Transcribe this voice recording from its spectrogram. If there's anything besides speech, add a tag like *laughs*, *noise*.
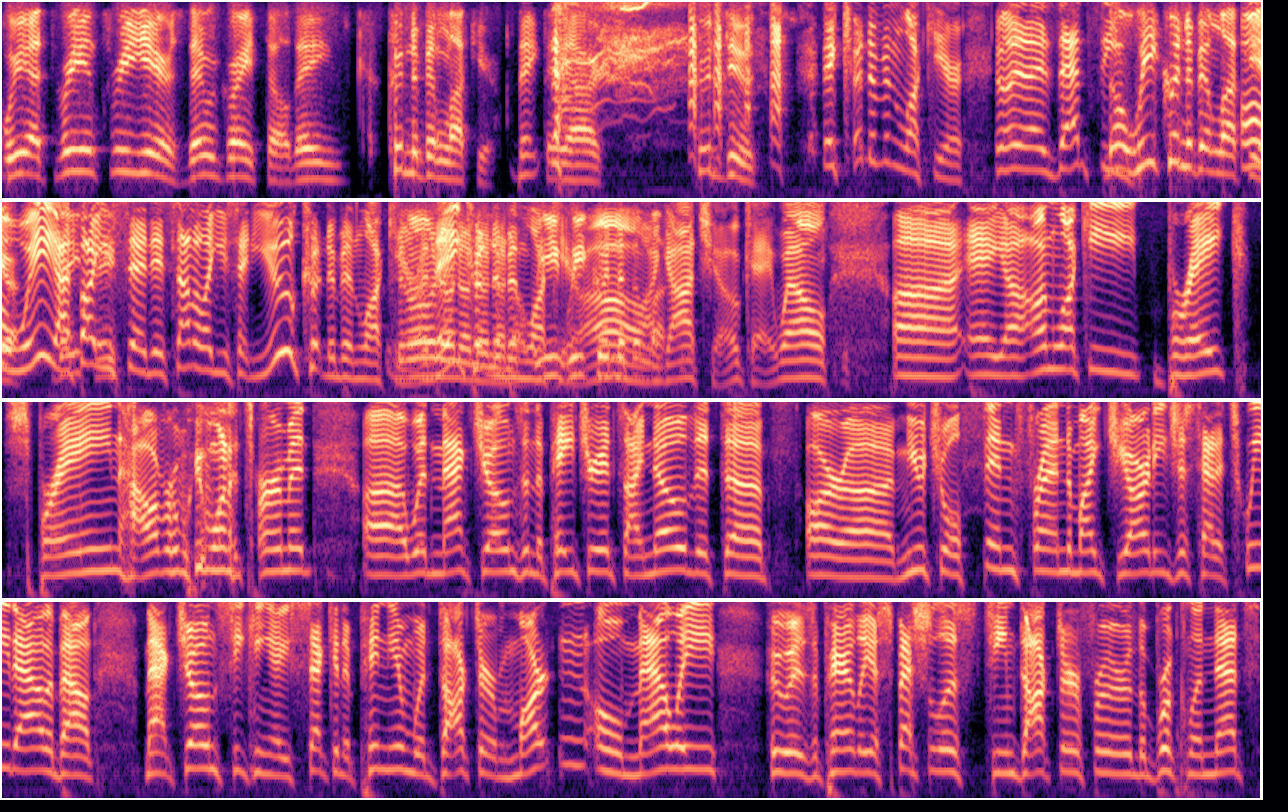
We had three in three years. They were great, though. They couldn't have been luckier. They They are *laughs* good dudes. they couldn't have been luckier. Is that the No, we couldn't have been luckier. Oh, we. I thought they- you said it sounded like you said you couldn't have been luckier. No, they no, couldn't no, have no, been. We- luckier. we couldn't have oh, I luckier. got you. Okay. Well, uh, a uh, unlucky break, sprain, however we *laughs* want to term it, uh, with Mac Jones and the Patriots. I know that uh, our uh, mutual thin friend Mike Giardi just had a tweet out about Mac Jones seeking a second opinion with Dr. Martin O'Malley, who is apparently a specialist team doctor for the Brooklyn Nets.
